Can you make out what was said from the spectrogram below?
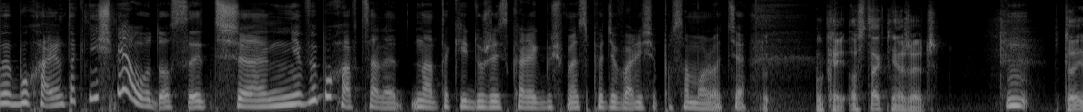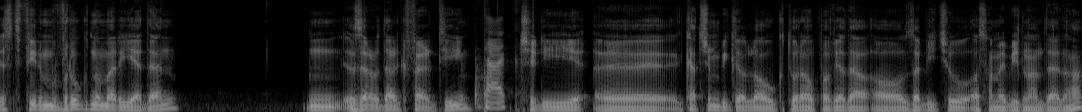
wybuchają tak nieśmiało dosyć. Nie wybucha wcale na takiej dużej skali, jakbyśmy spodziewali się po samolocie. Okej, ostatnia rzecz. Mm. To jest film Wróg numer jeden, mm, Zero Dark Thirty, Tak. czyli e, Katrin Bigelow, która opowiada o zabiciu Osamy Bin Ladena.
